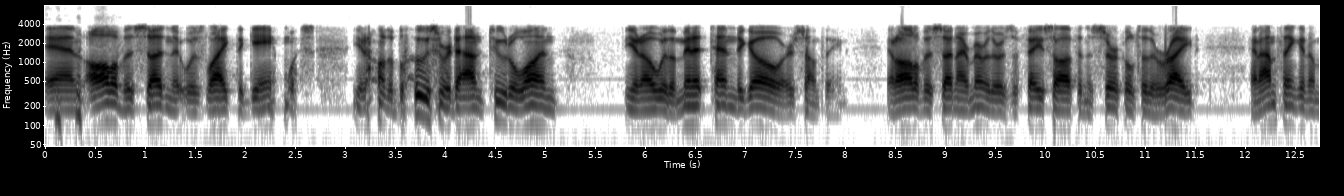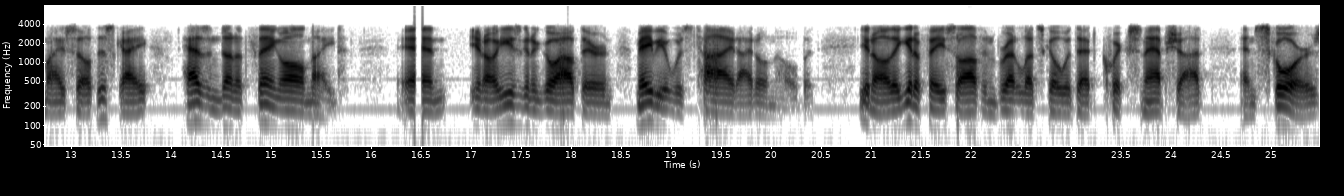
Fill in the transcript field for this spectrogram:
And all of a sudden it was like the game was, you know, the Blues were down two to one, you know, with a minute ten to go or something, and all of a sudden I remember there was a face-off in the circle to the right, and I'm thinking to myself, this guy hasn't done a thing all night, and you know he's going to go out there and maybe it was tied, I don't know, but you know they get a face-off and Brett lets go with that quick snapshot and scores,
